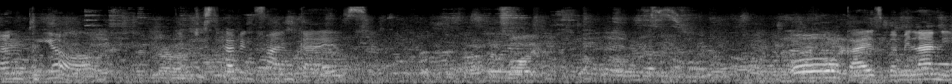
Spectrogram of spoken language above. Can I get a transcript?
and yeah, I'm just having fun, guys. oh, guys, but Milani,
